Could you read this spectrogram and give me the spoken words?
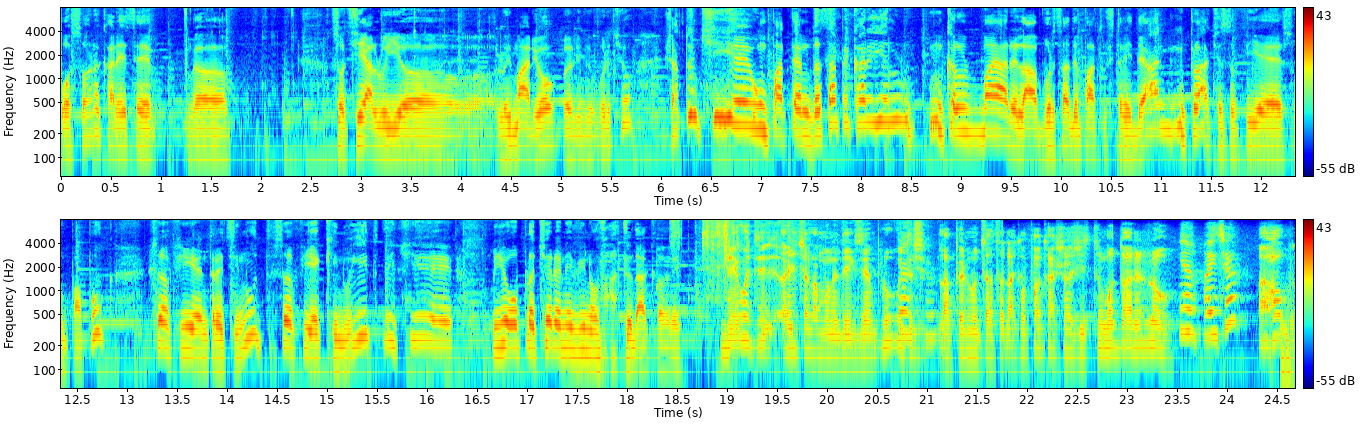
o soră care este uh, soția lui, uh, lui Mario, Liviu Vârciu, și atunci e un patern de ăsta pe care el încă îl mai are la vârsta de 43 de ani, îi place să fie sub papuc, să fie întreținut, să fie chinuit, deci e, e o plăcere nevinovată, dacă vrei. De uite, aici la mână, de exemplu, uite, Așa. la pernuța asta, dacă fac așa și strâng, mă doare rău. Ia, aici? Au,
